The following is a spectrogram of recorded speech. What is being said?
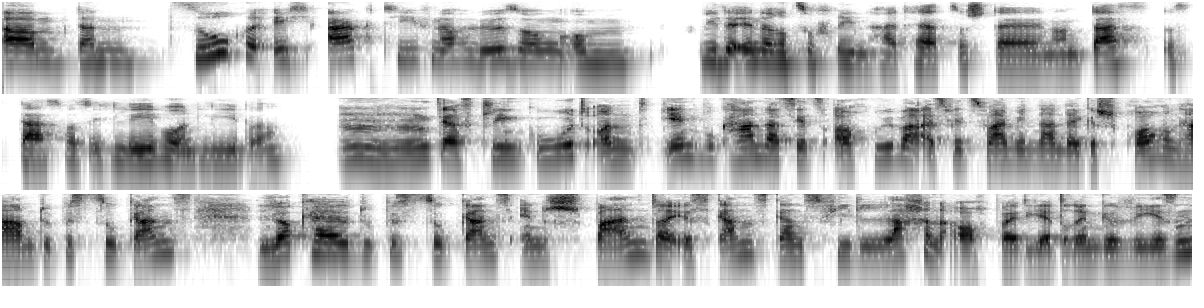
ähm, dann suche ich aktiv nach Lösungen, um wieder innere Zufriedenheit herzustellen. Und das ist das, was ich lebe und liebe. Mhm, das klingt gut und irgendwo kam das jetzt auch rüber, als wir zwei miteinander gesprochen haben. Du bist so ganz locker, du bist so ganz entspannt, da ist ganz, ganz viel Lachen auch bei dir drin gewesen.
